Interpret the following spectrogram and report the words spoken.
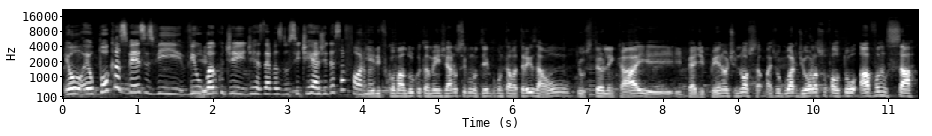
Eu, eu poucas vezes vi, vi o banco de, de reservas do City reagir dessa forma. E ele ficou maluco também já no segundo tempo, quando tava 3x1, que o Sterling cai e, e pede pênalti. Nossa, mas o Guardiola só faltou avançar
